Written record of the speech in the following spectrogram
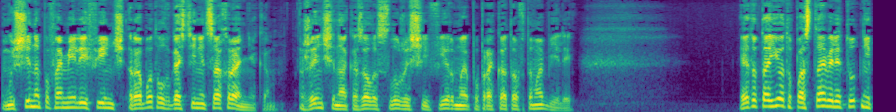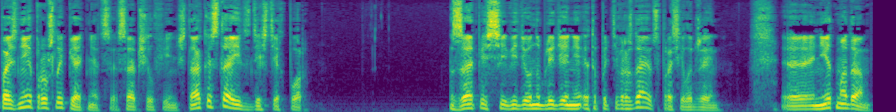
Мужчина по фамилии Финч работал в гостинице охранником. Женщина оказалась служащей фирмы по прокату автомобилей. «Эту Тойоту поставили тут не позднее прошлой пятницы», — сообщил Финч. «Так и стоит здесь с тех пор». «Записи видеонаблюдения это подтверждают?» — спросила Джейн. «Э, «Нет, мадам.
